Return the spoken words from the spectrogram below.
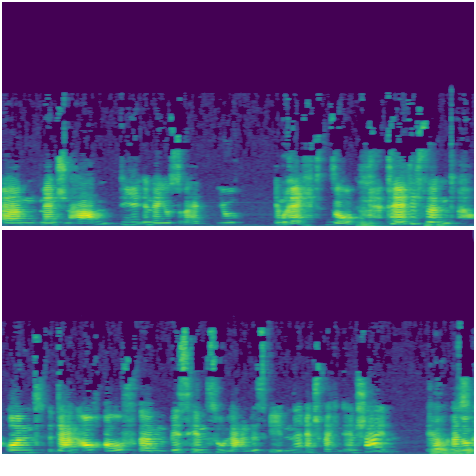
ähm, Menschen haben, die in der Justerei, Ju, im Recht so mhm. tätig sind und dann auch auf ähm, bis hin zu Landesebene entsprechend entscheiden. Ja, genau, also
